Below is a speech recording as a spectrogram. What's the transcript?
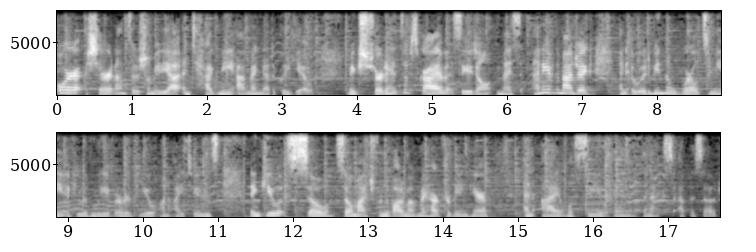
or share it on social media and tag me at Magnetically You. Make sure to hit subscribe so you don't miss any of the magic. And it would mean the world to me if you would leave a review on iTunes. Thank you so, so much from the bottom of my heart for being here. And I will see you in the next episode.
